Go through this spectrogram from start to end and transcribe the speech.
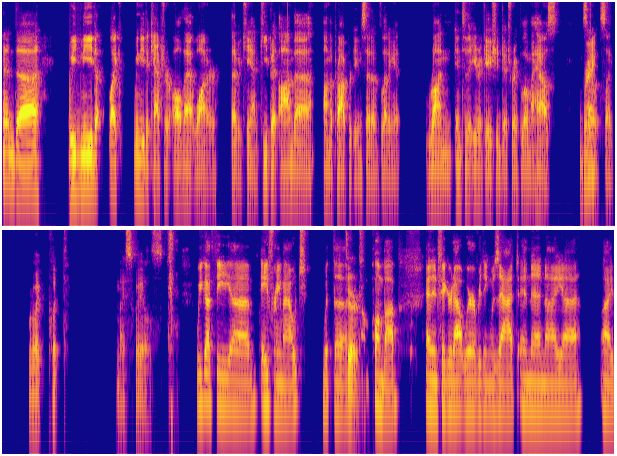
and uh we need like we need to capture all that water that we can keep it on the on the property instead of letting it run into the irrigation ditch right below my house and so Right. it's like where do i put my swales We got the uh, A-frame out with the Sure. um, plumb bob, and then figured out where everything was at, and then I uh, I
